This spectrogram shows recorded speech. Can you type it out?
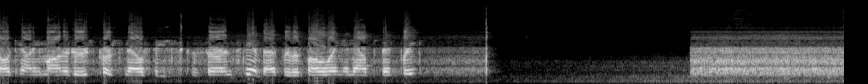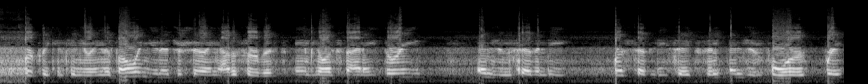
Wichita County monitors, personnel, stations concerned, stand by for the following announcement break. Berkeley continuing, the following units are showing out of service. Ambulance 983, engine 70, bus 76, and engine 4 break.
